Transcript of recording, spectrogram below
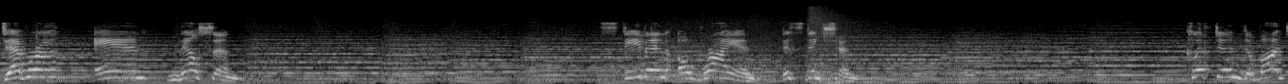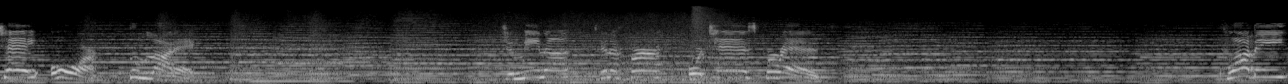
Deborah Ann Nelson. Stephen O'Brien, distinction. Clifton Devontae Orr, cum laude. Jamina Jennifer Ortez Perez. Kwabi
